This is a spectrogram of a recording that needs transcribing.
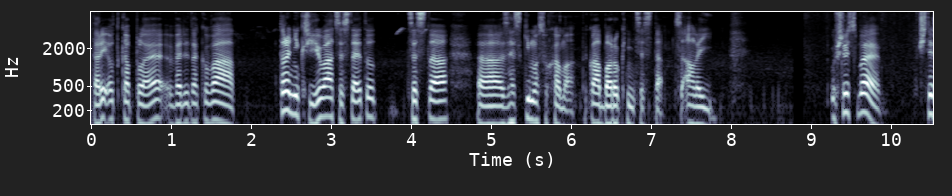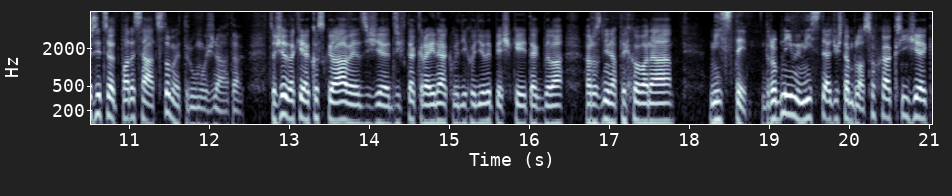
tady od kaple vede taková, to není křížová cesta, je to cesta uh, s hezkýma sochama, taková barokní cesta s alejí. Ušli jsme 40, 50, 100 metrů možná tak. Což je taky jako skvělá věc, že dřív ta krajina, jak lidi chodili pěšky, tak byla hrozně napěchovaná místy, drobnými místy, ať už tam byla socha, křížek,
